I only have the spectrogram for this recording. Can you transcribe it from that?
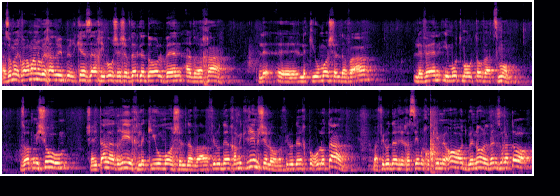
אז אומר, כבר אמרנו באחד מפרקי זה החיבור שיש הבדל גדול בין הדרכה אה, לקיומו של דבר לבין אימות מהותו ועצמו. זאת משום שניתן להדריך לקיומו של דבר אפילו דרך המקרים שלו ואפילו דרך פעולותיו ואפילו דרך יחסים רחוקים מאוד בינו לבין זולתו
